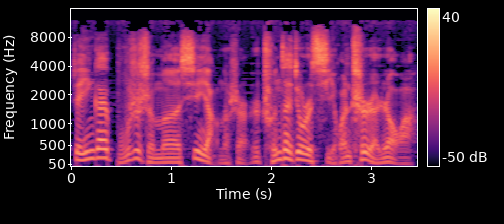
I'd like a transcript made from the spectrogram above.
这应该不是什么信仰的事儿，纯粹就是喜欢吃人肉啊。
